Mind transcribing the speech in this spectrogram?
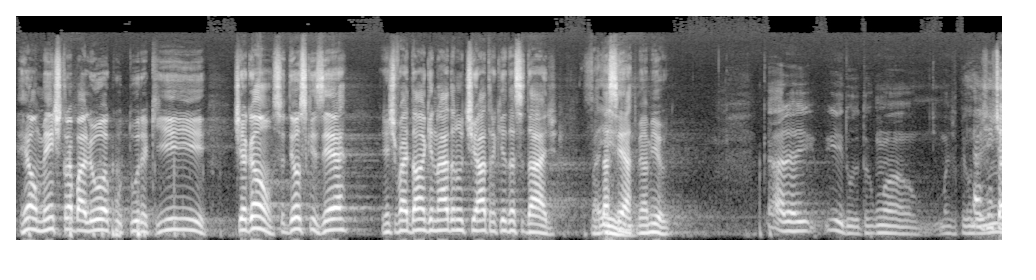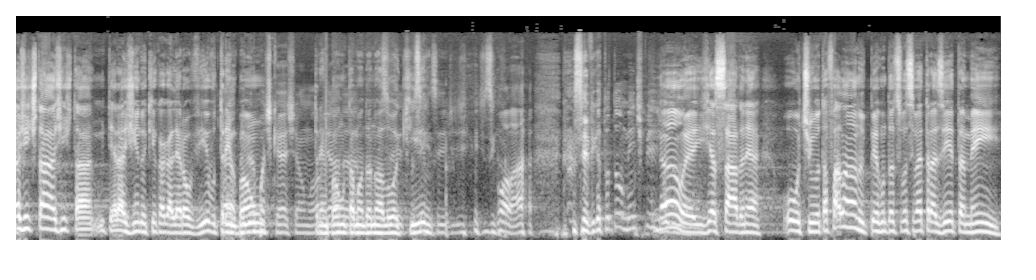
realmente trabalhou a cultura aqui. E, Tiagão, se Deus quiser, a gente vai dar uma guinada no teatro aqui da cidade. Vai Aí. dar certo, meu amigo. Cara, e, e aí, Duda, tem alguma A gente, a, gente tá, a gente tá interagindo aqui com a galera ao vivo. O É, o Trembão. primeiro podcast, é uma Trembão tá mandando um alô aqui. Tipo assim, você desenrolar. Você fica totalmente perdido. Não, né? é engessado, né? O tio tá falando, perguntando se você vai trazer também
